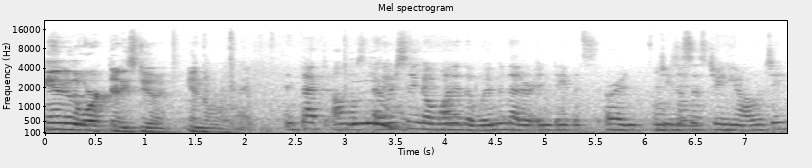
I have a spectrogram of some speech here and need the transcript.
into the work that He's doing in the world. In fact, almost every single one of the women that are in David's or in Mhm. Jesus' genealogy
